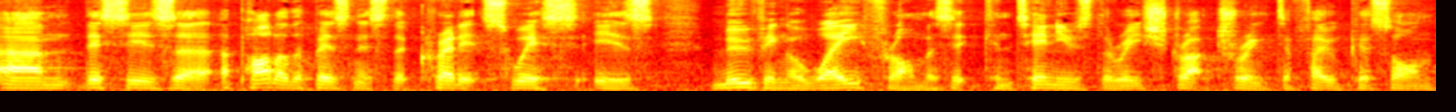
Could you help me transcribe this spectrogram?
um, this is a, a part of the business that Credit Suisse is moving away from as it continues the restructuring to focus on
